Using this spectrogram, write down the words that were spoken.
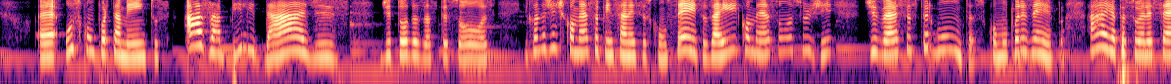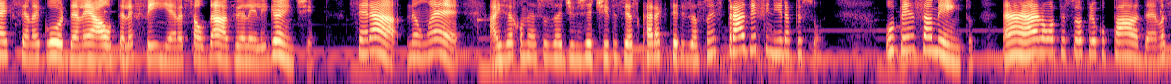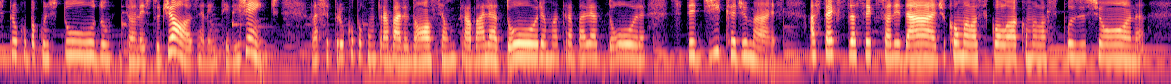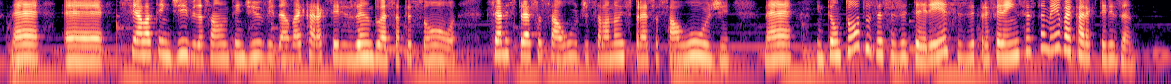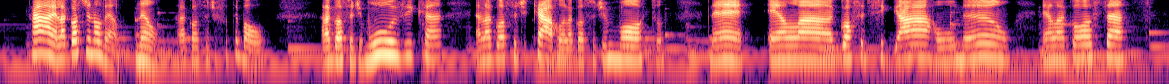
é, os comportamentos, as habilidades de todas as pessoas. E quando a gente começa a pensar nesses conceitos, aí começam a surgir diversas perguntas, como por exemplo, ai, a pessoa ela é sexy, ela é gorda, ela é alta, ela é feia, ela é saudável, ela é elegante. Será? Não é? Aí já começam os adjetivos e as caracterizações para definir a pessoa. O pensamento. Ah, ela é uma pessoa preocupada, ela se preocupa com estudo, então ela é estudiosa, ela é inteligente. Ela se preocupa com o trabalho, nossa, é um trabalhador, é uma trabalhadora, se dedica demais. Aspectos da sexualidade, como ela se coloca, como ela se posiciona, né? É, se ela tem dívida, se ela não tem dívida, vai caracterizando essa pessoa. Se ela expressa saúde, se ela não expressa saúde, né? Então todos esses interesses e preferências também vai caracterizando. Ah, ela gosta de novela. Não, ela gosta de futebol. Ela gosta de música, ela gosta de carro, ela gosta de moto, né? Ela gosta de cigarro ou não? Ela gosta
